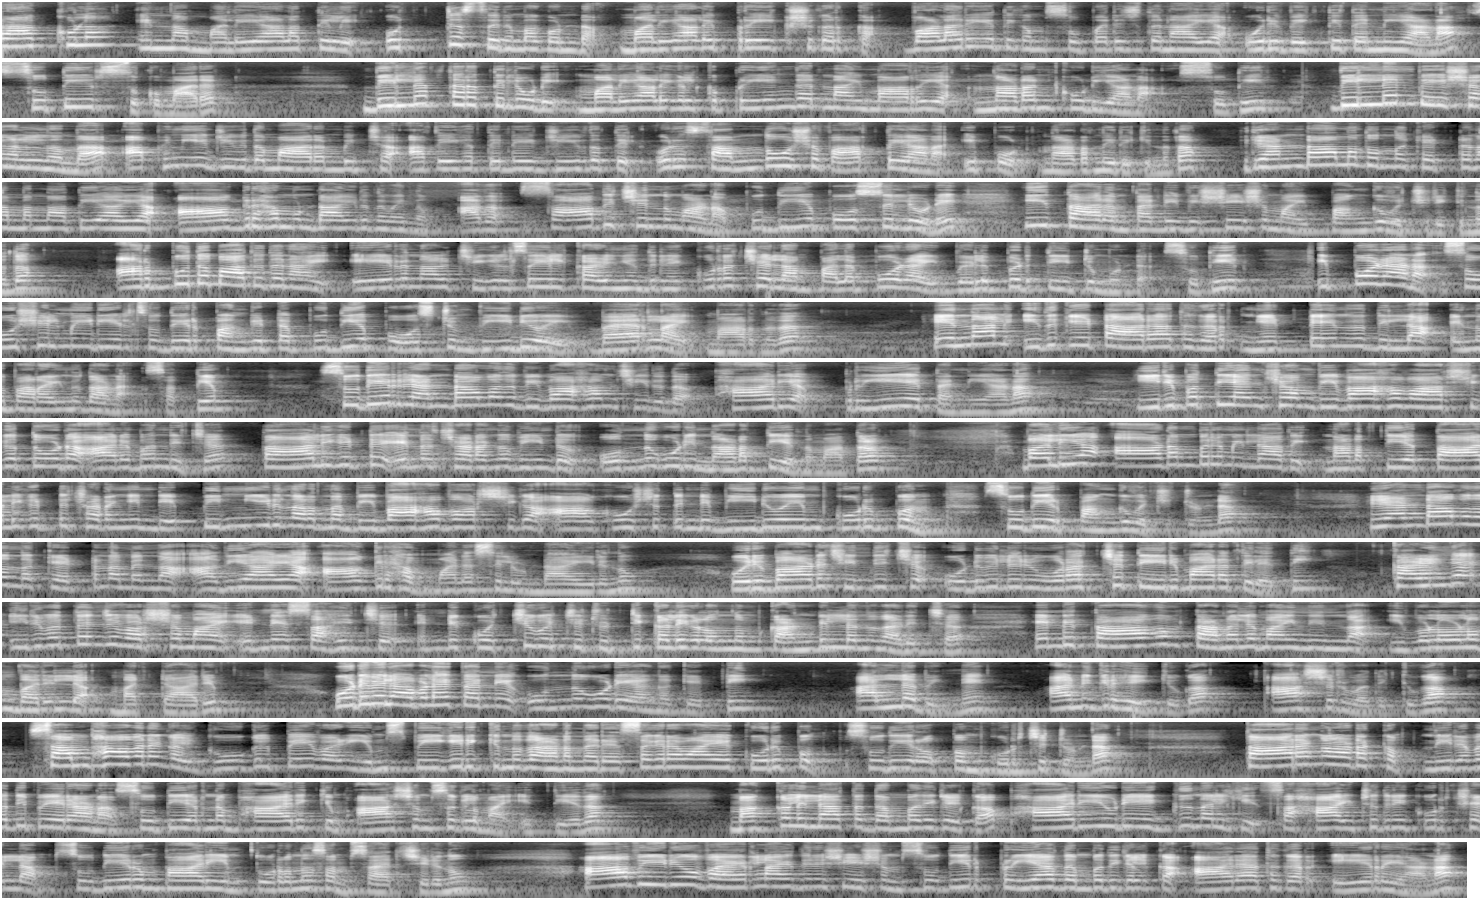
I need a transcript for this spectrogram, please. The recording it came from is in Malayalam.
ഡ്രാക്കുള എന്ന മലയാളത്തിലെ ഒറ്റ സിനിമ കൊണ്ട് മലയാളി പ്രേക്ഷകർക്ക് വളരെയധികം സുപരിചിതനായ ഒരു വ്യക്തി തന്നെയാണ് സുധീർ സുകുമാരൻ. വില്ലൻ തരത്തിലൂടെ മലയാളികൾക്ക് പ്രിയങ്കരനായി മാറിയ നടൻ കൂടിയാണ് സുധീർ. വില്ലൻ വേഷങ്ങളിൽ നിന്ന് അഭിനയ ജീവിതം ആരംഭിച്ച അദ്ദേഹത്തിന്റെ ജീവിതത്തിൽ ഒരു സന്തോഷ വാർത്തയാണ് ഇപ്പോൾ നടന്നിരിക്കുന്നത്. രണ്ടാമതൊന്ന് കെട്ടണമെന്ന അതിയായ ആഗ്രഹമുണ്ടായിരുന്നുവെന്നും അത് സാധിച്ചെന്നുമാണ് പുതിയ പോസ്റ്റിലൂടെ ഈ താരം തന്റെ വിശേഷമായി പങ്കുവച്ചിരിക്കുന്നത്. അർബുദബാധിതനായി ഏറെ നാൾ ചികിത്സയിൽ കഴിഞ്ഞതിനെ കുറച്ചെല്ലാം പലപ്പോഴായി വെളിപ്പെടുത്തിയിട്ടുമുണ്ട് സുധീർ. ഇപ്പോഴാണ് സോഷ്യൽ മീഡിയയിൽ സുധീർ പങ്കിട്ട പുതിയ പോസ്റ്റും വീഡിയോയും വൈറലായി മാറുന്നത്. എന്നാൽ ഇത് കേട്ട ആരാധകർ ഞെട്ടേണ്ടതില്ല എന്ന് പറയുന്നതാണ് സത്യം. സുധീർ രണ്ടാമത് വിവാഹം ചെയ്തത് ഭാര്യ പ്രിയയെ തന്നെയാണ്. ഇരുപത്തിയഞ്ചാം വിവാഹ വാർഷികത്തോട് അനുബന്ധിച്ച് താലികെട്ട് എന്ന ചടങ്ങ് വീണ്ടും ഒന്നുകൂടി നടത്തിയെന്ന് മാത്രം. വലിയ ആഡംബരമില്ലാതെ നടത്തിയ താലികെട്ട് ചടങ്ങിന്റെ പിന്നീട് നടന്ന വിവാഹ വാർഷിക ആഘോഷത്തിന്റെ വീഡിയോയും കുറിപ്പും സുധീർ പങ്കുവച്ചിട്ടുണ്ട്. രണ്ടാമതൊന്ന് കെട്ടണമെന്ന അതിയായ ആഗ്രഹം മനസ്സിലുണ്ടായിരുന്നു. ഒരുപാട് ചിന്തിച്ച് ഒടുവിലൊരു ഉറച്ച തീരുമാനത്തിലെത്തി. കഴിഞ്ഞ ഇരുപത്തഞ്ച് വർഷമായി എന്നെ സഹിച്ച് എന്റെ കൊച്ചു കൊച്ചു ചുറ്റിക്കളികളൊന്നും കണ്ടില്ലെന്ന് നടിച്ച് എന്റെ താങ്ങും തണലുമായി നിന്ന ഇവളോളം വരില്ല മറ്റാരും. ഒടുവിൽ അവളെ തന്നെ ഒന്നുകൂടി അങ്ങ് കെട്ടി. അല്ല പിന്നെ അനുഗ്രഹിക്കുക ആശീർവദിക്കുക. സംഭാവനകൾ ഗൂഗിൾ പേ വഴിയും സ്വീകരിക്കുന്നതാണെന്ന രസകരമായ കുറിപ്പും സുധീർ ഒപ്പം കുറിച്ചിട്ടുണ്ട്. താരങ്ങളടക്കം നിരവധി പേരാണ് സുധീറിന് ഭാര്യയ്ക്കും ആശംസകളുമായി എത്തിയത്. മക്കളില്ലാത്ത ദമ്പതികൾക്ക് ഭാര്യയുടെ എഗ്ഗ് നൽകി സഹായിച്ചതിനെക്കുറിച്ചെല്ലാം സുധീറും ഭാര്യയും തുറന്നു സംസാരിച്ചിരുന്നു. ആ വീഡിയോ വൈറലായതിനു ശേഷം സുധീർ പ്രിയ ദമ്പതികൾക്ക് ആരാധകർ ഏറെയാണ്.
